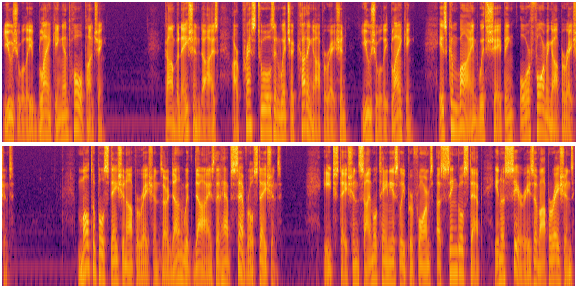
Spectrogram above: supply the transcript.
usually blanking and hole punching. Combination dies are press tools in which a cutting operation usually blanking, is combined with shaping or forming operations. Multiple station operations are done with dies that have several stations. Each station simultaneously performs a single step in a series of operations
